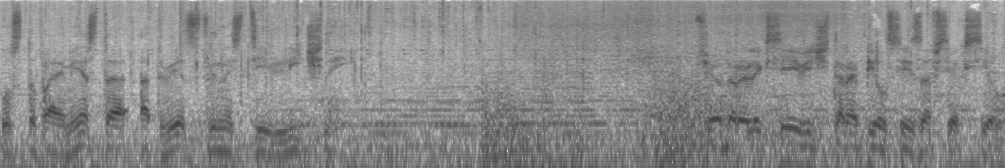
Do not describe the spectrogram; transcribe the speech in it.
уступая место ответственности личной. Федор Алексеевич торопился изо всех сил.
